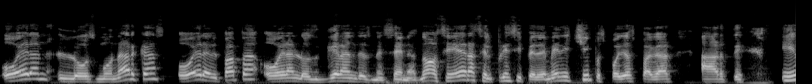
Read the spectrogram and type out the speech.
o eran los monarcas, o era el papa, o eran los grandes mecenas, ¿no? Si eras el príncipe de Medici, pues podías pagar arte. Y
